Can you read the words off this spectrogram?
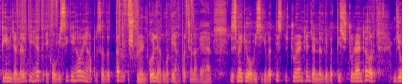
तीन जनरल की है, एक ओ की है और यहाँ पर सतहत्तर स्टूडेंट को लगभग यहाँ पर चुना गया है। जिसमें कि ओबीसी के बत्तीस स्टूडेंट हैं, जनरल के बत्तीस स्टूडेंट हैं और जो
